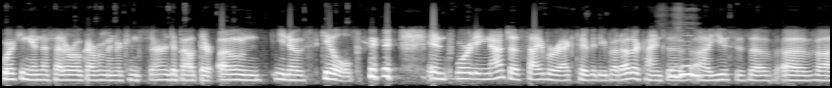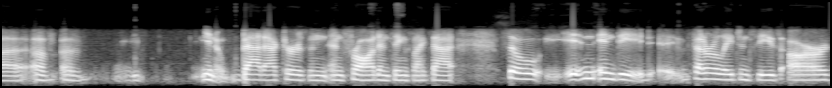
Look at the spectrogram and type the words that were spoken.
working in the federal government are concerned about their own, you know, skills in thwarting not just cyber activity but other kinds of mm-hmm. uh, uses of of, uh, of of you know bad actors and, and fraud and things like that. So in, indeed, federal agencies are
